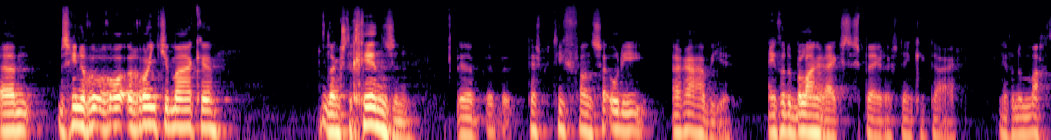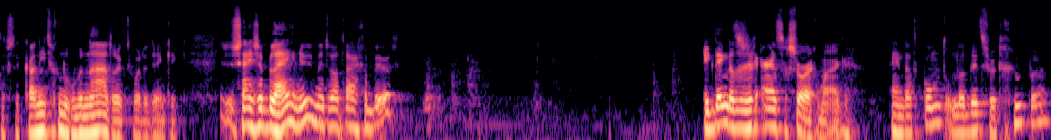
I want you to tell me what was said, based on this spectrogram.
Um, misschien nog een rondje maken langs de grenzen. Uh, perspectief van Saoedi-Arabië. Een van de belangrijkste spelers, denk ik daar. Een van de machtigste. Kan niet genoeg benadrukt worden, denk ik. Zijn ze blij nu met wat daar gebeurt? Ik denk dat ze zich ernstig zorgen maken. En dat komt omdat dit soort groepen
